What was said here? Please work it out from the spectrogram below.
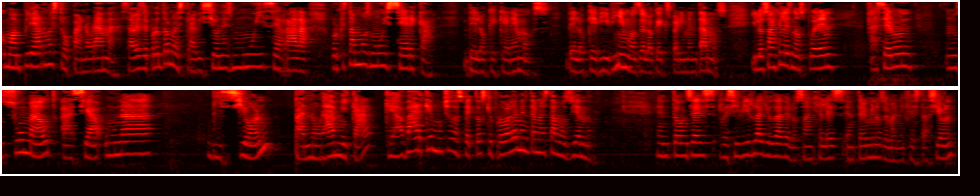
como ampliar nuestro panorama, ¿sabes? De pronto nuestra visión es muy cerrada porque estamos muy cerca de lo que queremos de lo que vivimos, de lo que experimentamos. Y los ángeles nos pueden hacer un, zoom out hacia una visión panorámica que abarque muchos aspectos que probablemente no estamos viendo. Entonces, recibir la ayuda de los ángeles en términos de manifestación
